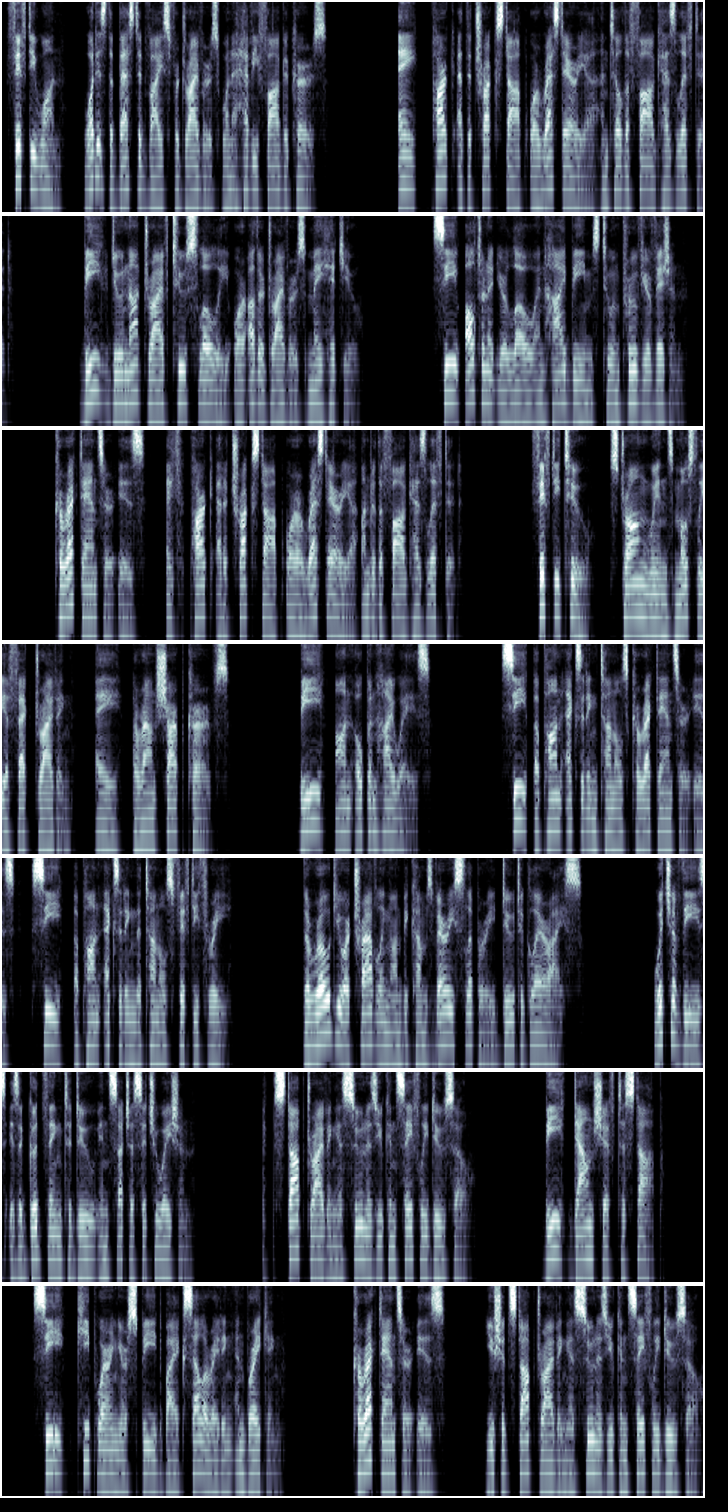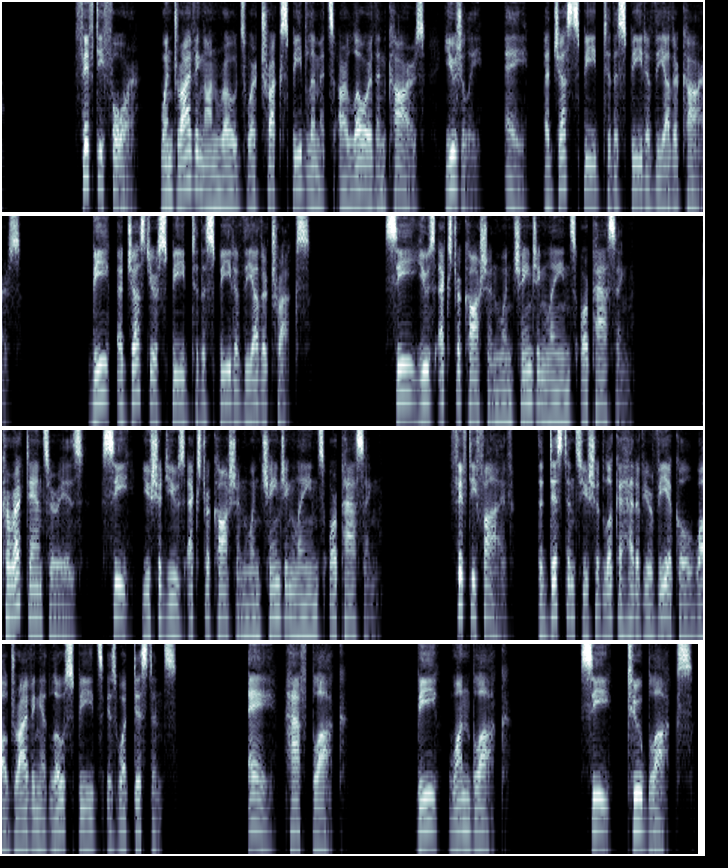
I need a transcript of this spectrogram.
51. What is the best advice for drivers when a heavy fog occurs? A. Park at the truck stop or rest area until the fog has lifted. B. Do not drive too slowly or other drivers may hit you. C. Alternate your low and high beams to improve your vision. Correct answer is A. Park at a truck stop or a rest area under the fog has lifted. 52. Strong winds mostly affect driving, A. Around sharp curves. B. On open highways. C. Upon exiting tunnels. Correct answer is C. Upon exiting the tunnels. 53. The road you are traveling on becomes very slippery due to glare ice. Which of these is a good thing to do in such a situation? Stop driving as soon as you can safely do so. B. Downshift to stop. C. Keep wearing your speed by accelerating and braking. Correct answer is you should stop driving as soon as you can safely do so. 54. When driving on roads where truck speed limits are lower than cars, usually, A. Adjust speed to the speed of the other cars. B. Adjust your speed to the speed of the other trucks. C. Use extra caution when changing lanes or passing. Correct answer is C. You should use extra caution when changing lanes or passing. 55 the distance you should look ahead of your vehicle while driving at low speeds is what distance? A. Half block. B. 1 block. C. 2 blocks.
